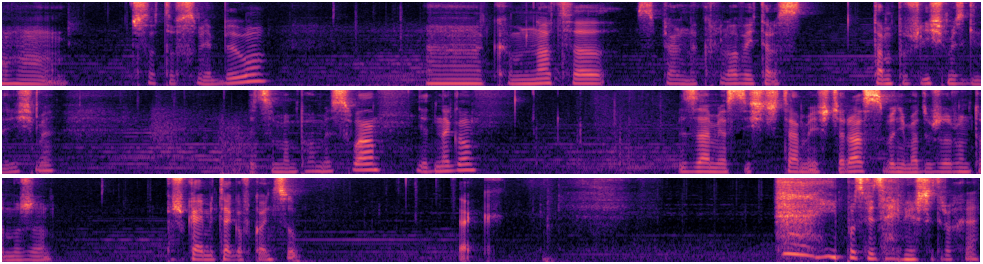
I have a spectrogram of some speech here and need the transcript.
Mhm. Co to w sumie było? E, komnata sypialna królowej. Teraz tam poszliśmy, zginęliśmy. Co mam pomysła? Jednego? Zamiast iść tam jeszcze raz, bo nie ma dużo run, to może poszukajmy tego w końcu. Tak. I pozwiedzajmy jeszcze trochę.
